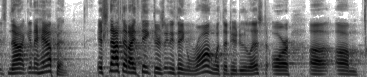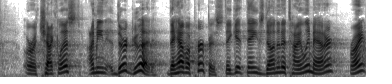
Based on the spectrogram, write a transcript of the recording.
It's not going to happen. It's not that I think there's anything wrong with the to do list or, uh, um, or a checklist. I mean, they're good. They have a purpose. They get things done in a timely manner, right?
